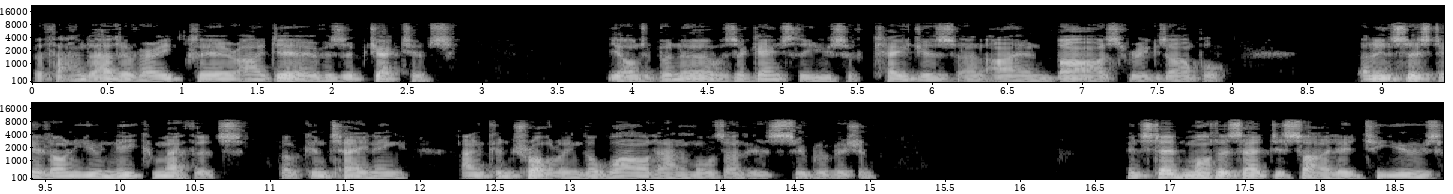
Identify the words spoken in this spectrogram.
The founder had a very clear idea of his objectives. The entrepreneur was against the use of cages and iron bars, for example, and insisted on unique methods of containing and controlling the wild animals under his supervision. Instead, Mottershead decided to use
